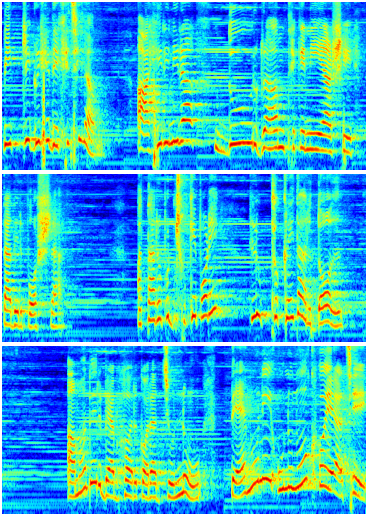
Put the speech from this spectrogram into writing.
পিতৃগৃহে দেখেছিলাম আহিরিনীরা দূর গ্রাম থেকে নিয়ে আসে তাদের পশরা। আর তার উপর ঝুঁকে পড়ে লুব্ধ ক্রেতার দল। আমাদের ব্যবহার করার জন্য তেমনই উন্মুখ হয়ে আছে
